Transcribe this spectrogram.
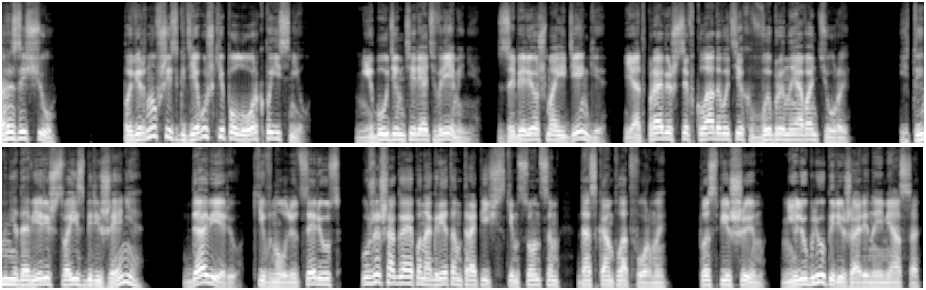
Разыщу». Повернувшись к девушке, полуорг пояснил. «Не будем терять времени. Заберешь мои деньги и отправишься вкладывать их в выбранные авантюры. И ты мне доверишь свои сбережения? Доверю, кивнул Люцериус, уже шагая по нагретым тропическим солнцем доскам платформы. Поспешим, не люблю пережаренное мясо,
